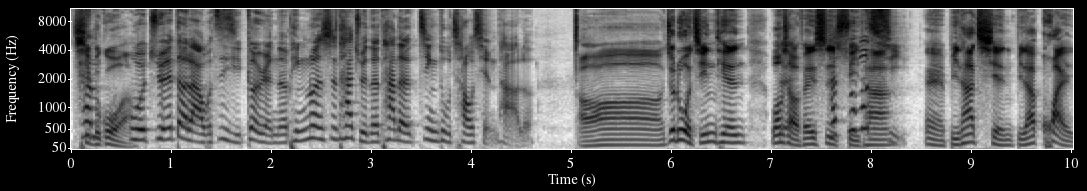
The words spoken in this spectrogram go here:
气不过啊。我觉得啦，我自己个人的评论是他觉得他的进度超前他了。哦，就如果今天汪小菲是比他。哎，比他前比他快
